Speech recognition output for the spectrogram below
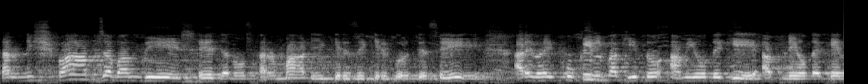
তার নিষ্পাপ জবান দিয়ে সে যেন তার মালিকের জিকির করতেছে। আরে ভাই, কোকিল পাখি তো আমিও দেখি, আপনিও দেখেন,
